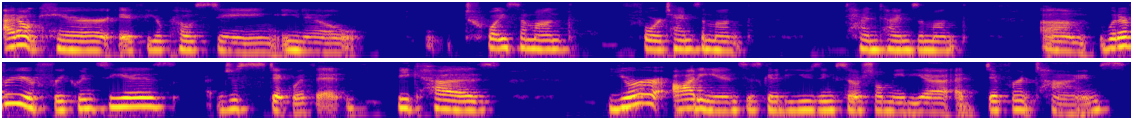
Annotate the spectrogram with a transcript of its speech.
I don't care if you're posting, you know, twice a month, four times a month, 10 times a month. Um, whatever your frequency is, just stick with it because your audience is going to be using social media at different times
